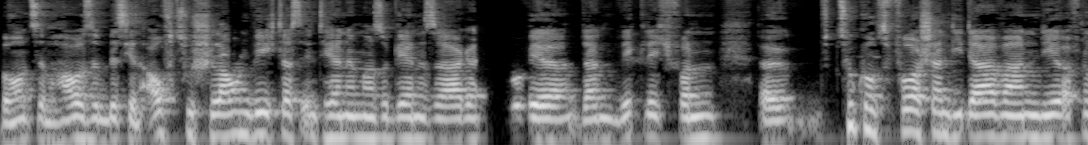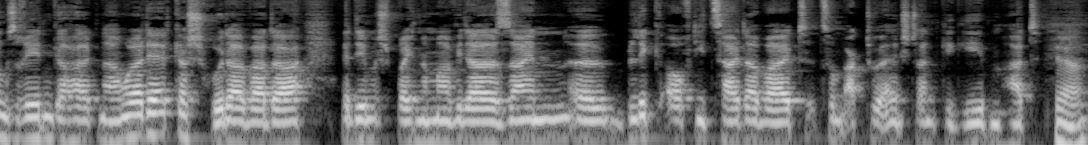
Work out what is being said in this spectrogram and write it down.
bei uns im Hause ein bisschen aufzuschlauen, wie ich das intern immer so gerne sage wo wir dann wirklich von äh, Zukunftsforschern, die da waren, die Eröffnungsreden gehalten haben. Oder der Edgar Schröder war da, der dementsprechend nochmal wieder seinen äh, Blick auf die Zeitarbeit zum aktuellen Stand gegeben hat. Ja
